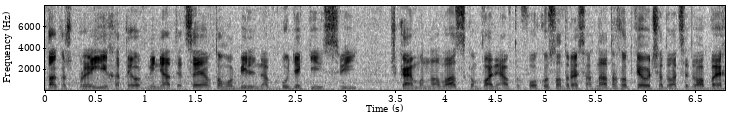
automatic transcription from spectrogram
Також приїхати обміняти цей автомобіль на будь-який свій. Чекаємо на вас. Компанія Автофокус, Андрей Сагната Хоткевича 22Б.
